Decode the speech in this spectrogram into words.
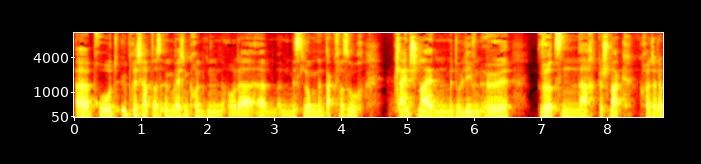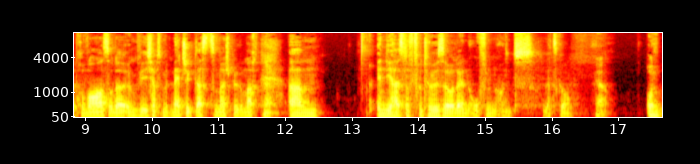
äh, Brot übrig habt aus irgendwelchen Gründen oder ähm, einen misslungenen Backversuch, klein schneiden mit Olivenöl, würzen nach Geschmack, Kräuter der Provence oder irgendwie, ich habe es mit Magic Dust zum Beispiel gemacht, ähm, in die Heißluftfritteuse oder in den Ofen und let's go. Ja. Und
